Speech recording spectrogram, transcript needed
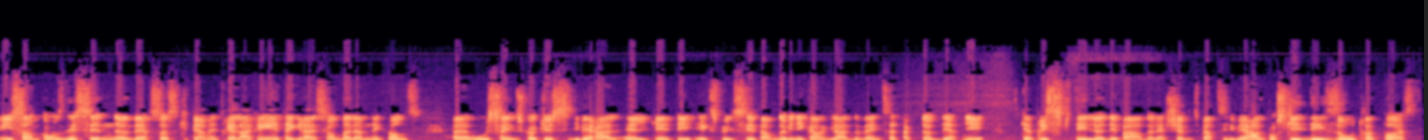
mais il semble qu'on se dessine vers ça, ce qui permettrait la réintégration de Mme Nichols euh, au sein du caucus libéral, elle qui a été expulsée par Dominique Anglade le 27 octobre dernier, qui a précipité le départ de la chef du Parti libéral. Pour ce qui est des autres postes,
